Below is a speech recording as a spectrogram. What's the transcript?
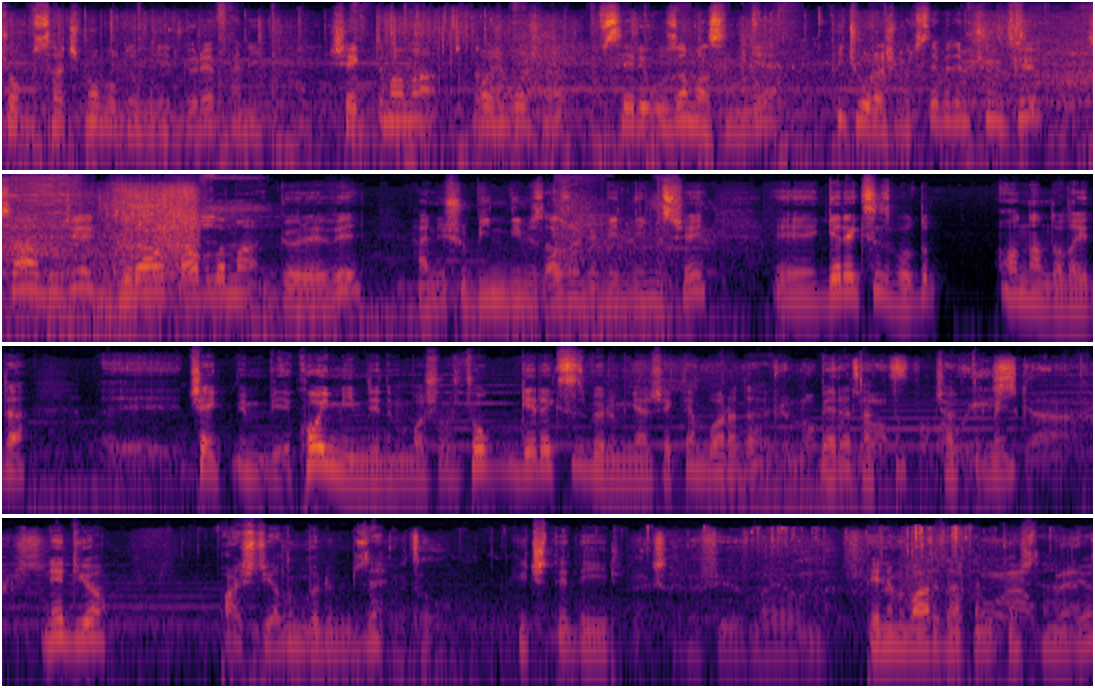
Çok saçma bulduğum bir görev. Hani çektim ama boşu boşuna seri uzamasın diye hiç uğraşmak istemedim. Çünkü sadece Grav avlama görevi hani şu bindiğimiz az önce bindiğimiz şey e, gereksiz buldum. Ondan dolayı da e, çekmeyeyim, koymayayım dedim boş boş. Çok gereksiz bölüm gerçekten. Bu arada bere taktım. Çaktırmayın. Ne diyor? Başlayalım bölümümüze. Hiç de değil. Benim var zaten birkaç tane diyor.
